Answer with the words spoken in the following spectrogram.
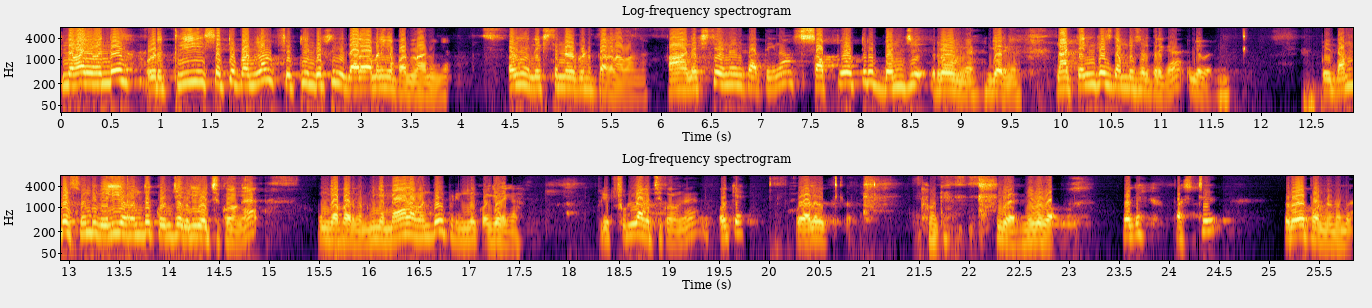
இந்த மாதிரி வந்து ஒரு த்ரீ செட்டு பண்ணலாம் ஃபிஃப்டீன் ரெப்ஸ் நீங்க தாராளமா நீங்க பண்ணலாம் நீங்க. ஓகே நெக்ஸ்ட் என்ன கூட பார்க்கலாம் வாங்க. ஆ நெக்ஸ்ட் என்னன்னு பாத்தீங்கன்னா சப்போர்ட் பெஞ்சு ரோங்க இங்க இருங்க. நான் டென் கேஜ் டம்பிள்ஸ் எடுத்திருக்கேன். இங்க வருங்க இப்போ டம்பிள்ஸ் வந்து வெளியே வந்து கொஞ்சம் வெளியே வச்சுக்கோங்க. உங்க பாருங்க நீங்க மேல வந்து இப்படி நின்று கொஞ்சம் இருங்க. இப்படி ஃபுல்லா வச்சுக்கோங்க. ஓகே ஓரளவுக்கு. ஓகே இங்க மெதுவா. ஓகே ஃபர்ஸ்ட் ரோ பண்ணணும் நம்ம.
